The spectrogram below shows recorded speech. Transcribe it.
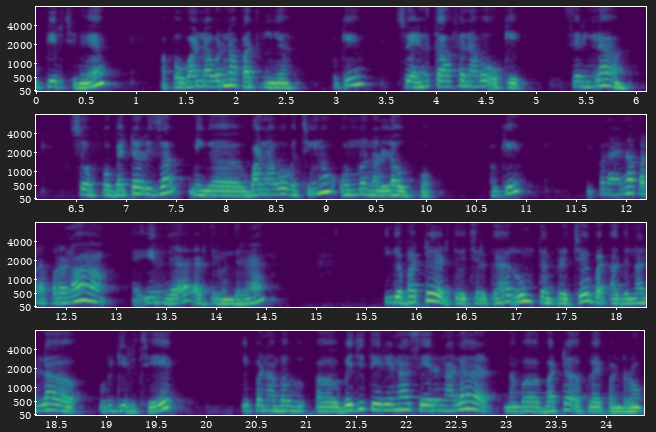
உப்பிருச்சுன்னு. அப்போ ஒன் ஹவர்னா பார்த்துக்கிங்க ஓகே ஸோ எனக்கு ஆஃப் அன் ஹவர் ஓகே சரிங்களா? ஸோ ஃபார் பெட்டர் ரிசல்ட் நீங்கள் ஒன் ஹவர் வச்சிங்கன்னா ஒன்றும் நல்லா உப்போம். ஓகே இப்போ நான் என்ன பண்ண போகிறேன்னா இருங்க எடுத்துகிட்டு வந்துடுறேன். இங்கே பட்டர் எடுத்து வச்சுருக்கேன் ரூம் டெம்பரேச்சர் பட் அது நல்லா உருகிருச்சு. இப்போ நம்ம வெஜிடேரியனாக செய்கிறனால நம்ம பட்டர் அப்ளை பண்ணுறோம்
